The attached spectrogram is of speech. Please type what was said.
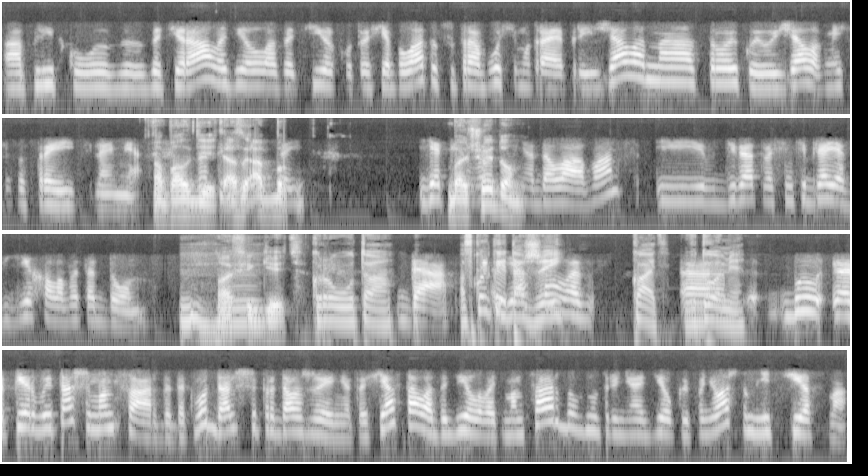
а, плитку затирала, делала затирку. То есть я была тут с утра в 8 утра я приезжала на стройку и уезжала вместе со строителями. Обалдеть. А, а Я большой 1 дом? июня дала аванс, и 9 сентября я въехала в этот дом. Офигеть. Круто. Да. А сколько Я этажей, стала, Кать, в э, доме? Был э, первый этаж и мансарда. Так вот, дальше продолжение. То есть я стала доделывать мансарду, внутреннюю отделку, и поняла, что мне тесно.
